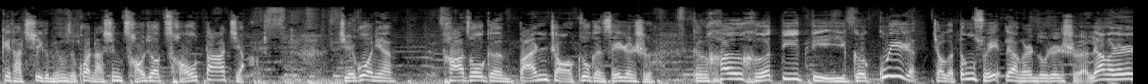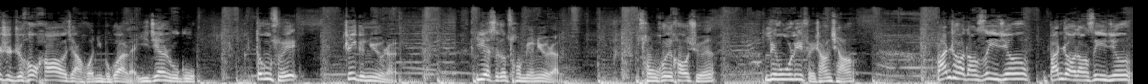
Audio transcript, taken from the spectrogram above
给他起一个名字，管他姓曹，叫曹大家。结果呢，他就跟班昭就跟谁认识了？跟汉和帝的一个贵人，叫个邓绥，两个人就认识了。两个人认识之后，好家伙，你不管了，一见如故。邓绥这个女人也是个聪明女人，聪慧好学。领悟力非常强，班超当时已经，班超当时已经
